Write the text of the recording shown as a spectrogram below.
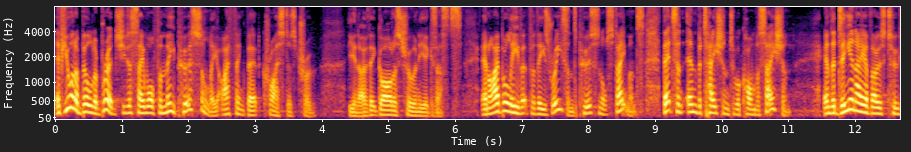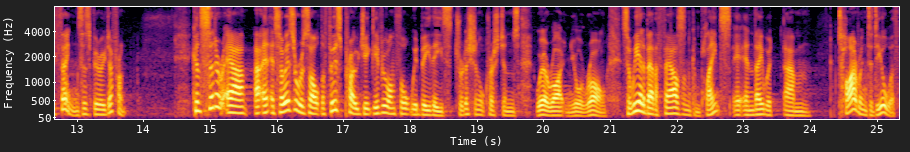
If you want to build a bridge, you just say, well, for me personally, I think that Christ is true you know, that God is true and He exists. And I believe it for these reasons personal statements. That's an invitation to a conversation. And the DNA of those two things is very different. Consider our, uh, and so as a result, the first project, everyone thought we'd be these traditional Christians, we're right and you're wrong. So we had about a thousand complaints, and they were um, tiring to deal with.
